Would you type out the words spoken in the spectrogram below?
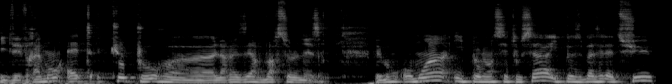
il devait vraiment être que pour la réserve barcelonaise. Mais bon, au moins, il peut lancer tout ça, il peut se baser là-dessus.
